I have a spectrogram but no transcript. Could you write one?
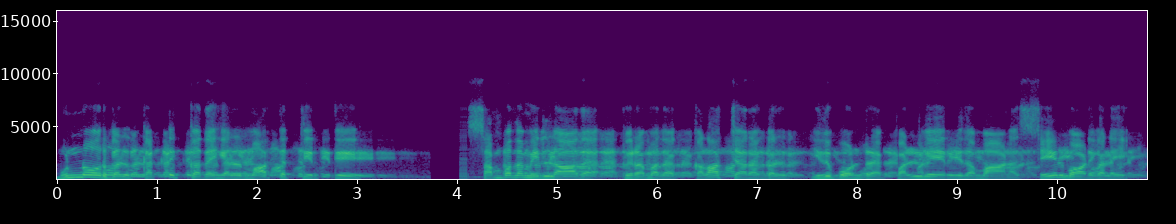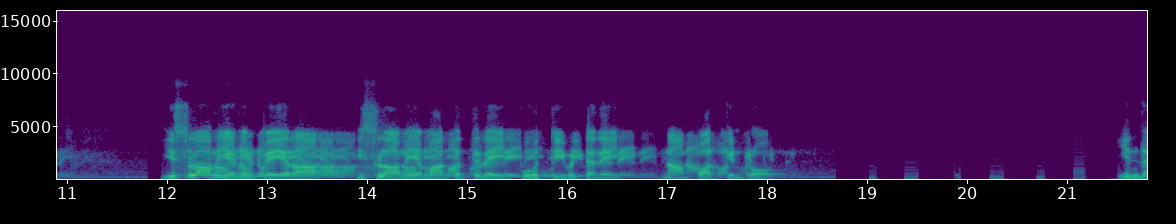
முன்னோர்கள் கட்டுக்கதைகள் மார்க்கத்திற்கு சம்பதமில்லாத பிரமத கலாச்சாரங்கள் இது போன்ற பல்வேறு விதமான செயல்பாடுகளை இஸ்லாம் எனும் பெயரா இஸ்லாமிய மார்க்கத்திலே புகுத்தி விட்டதை நாம் பார்க்கின்றோம். இந்த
